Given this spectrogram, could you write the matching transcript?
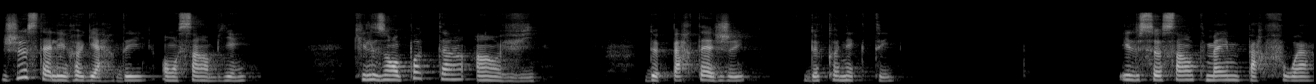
juste à les regarder, on sent bien qu'ils n'ont pas tant envie de partager, de connecter. Ils se sentent même parfois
